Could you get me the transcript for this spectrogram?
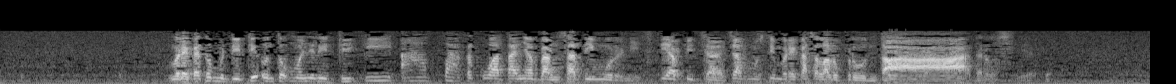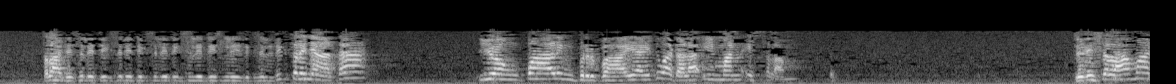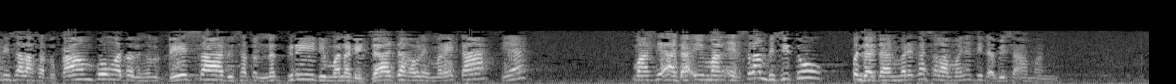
Mereka itu mendidik untuk menyelidiki apa kekuatannya bangsa timur ini. Setiap dijajah mesti mereka selalu berontak terus ya. Telah diselidik, selidik, selidik, selidik, selidik, selidik, ternyata yang paling berbahaya itu adalah iman Islam. Jadi selama di salah satu kampung atau di satu desa, di satu negeri di mana dijajah oleh mereka, ya, masih ada iman Islam di situ, penjajahan mereka selamanya tidak bisa aman.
